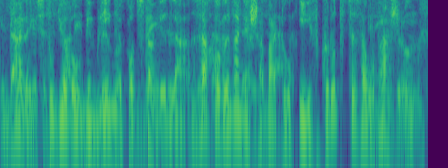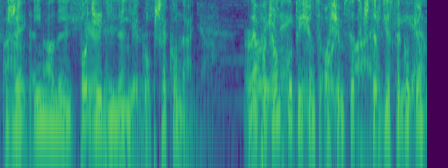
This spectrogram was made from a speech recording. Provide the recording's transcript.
Dalej studiował biblijne podstawy dla zachowywania szabatu i wkrótce zauważył, że inni podzielili jego przekonania. Na początku 1845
